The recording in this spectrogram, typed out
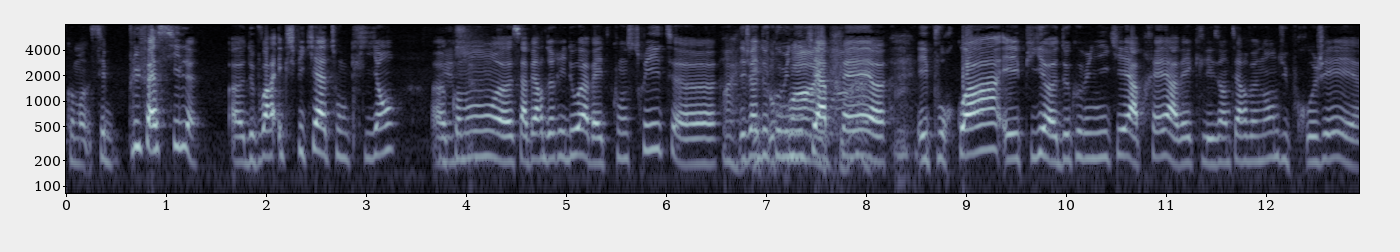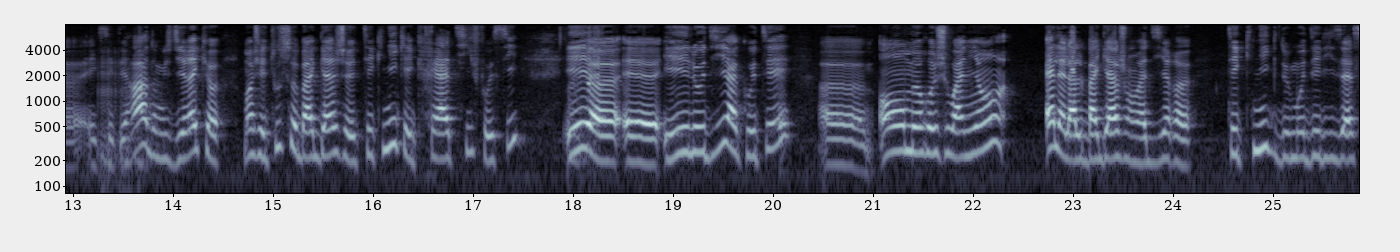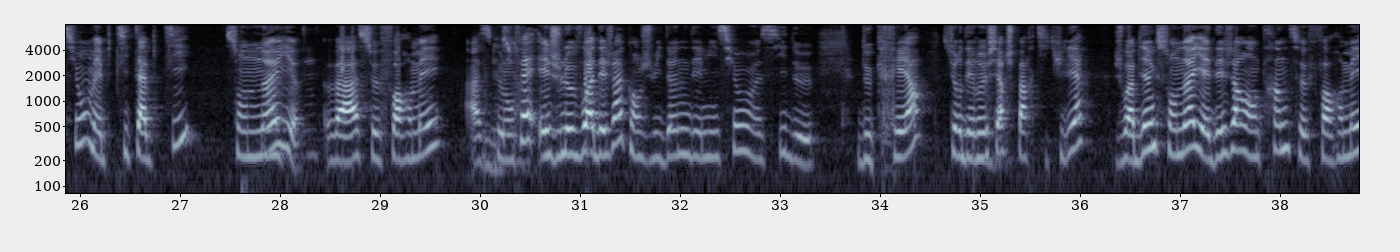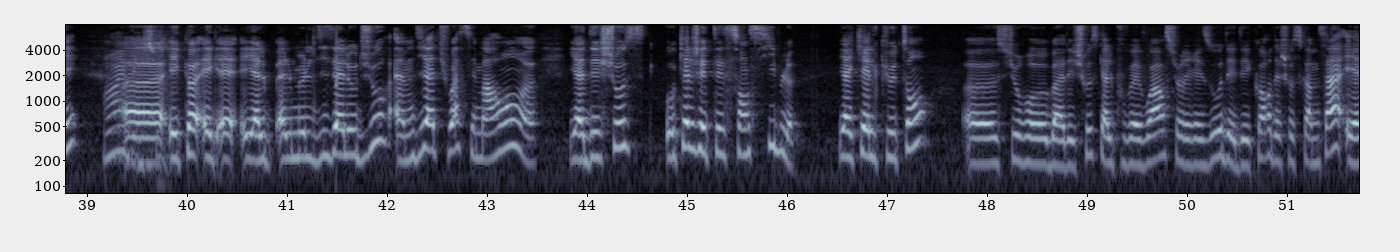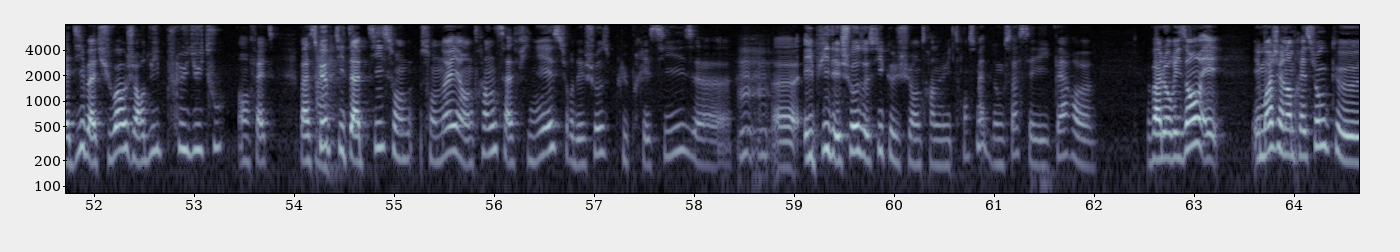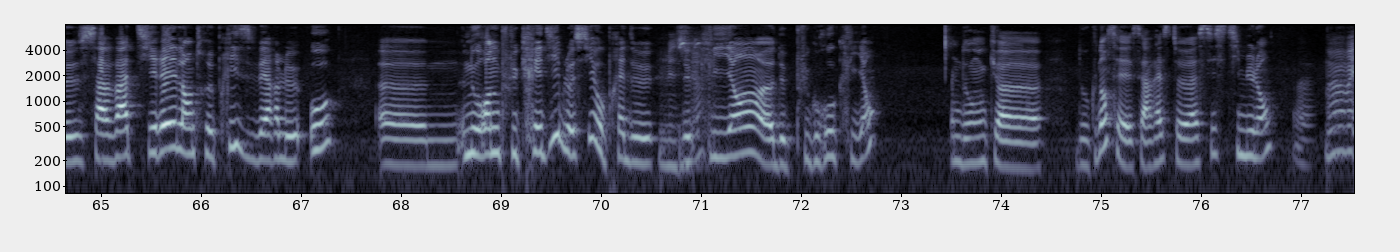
comment c'est plus facile de pouvoir expliquer à ton client euh, comment euh, sa paire de rideaux va être construite, euh, déjà de communiquer après et pourquoi, et puis de communiquer après avec les intervenants du projet, etc. Mm, mm. Donc je dirais que moi j'ai tout ce bagage technique et créatif aussi, et, et Elodie à côté, en me rejoignant, elle, elle a le bagage, on va dire, technique de modélisation, mais petit à petit, son mm, œil va se former à ce que l'on fait. Et je le vois déjà quand je lui donne des missions aussi de, de créa sur des mm. recherches particulières. Je vois bien que son œil est déjà en train de se former. Euh, et, que, et, elle, elle, me le disait l'autre jour. Elle me dit ah tu vois c'est marrant. Euh, il y a des choses auxquelles j'étais sensible il y a quelques temps. Euh, sur bah, des choses qu'elle pouvait voir sur les réseaux, des décors, des choses comme ça. Et elle dit, bah, tu vois, aujourd'hui, plus du tout, en fait. Parce que petit à petit, son, son œil est en train de s'affiner sur des choses plus précises. Euh, mm, mm. euh, et puis des choses aussi que je suis en train de lui transmettre. Donc ça, c'est hyper valorisant. Et, et moi, j'ai l'impression que ça va tirer l'entreprise vers le haut. nous rendre plus crédibles aussi auprès de, de clients, de plus gros clients. Donc, donc non, ça reste assez stimulant.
